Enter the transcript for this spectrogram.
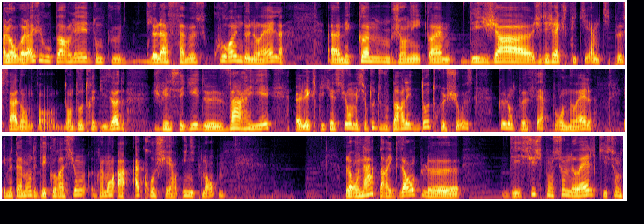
Alors voilà, je vais vous parler donc euh, de la fameuse couronne de Noël. Euh, mais comme j'en ai quand même déjà, j'ai déjà expliqué un petit peu ça dans d'autres épisodes, je vais essayer de varier euh, l'explication, mais surtout de vous parler d'autres choses que l'on peut faire pour Noël, et notamment des décorations vraiment à accrocher hein, uniquement. Alors on a par exemple euh, des suspensions de Noël qui sont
